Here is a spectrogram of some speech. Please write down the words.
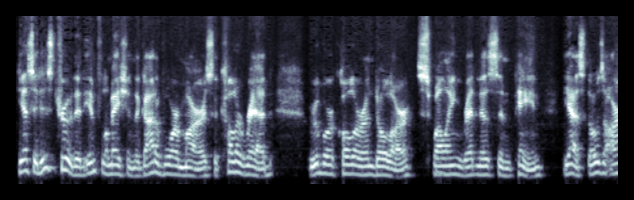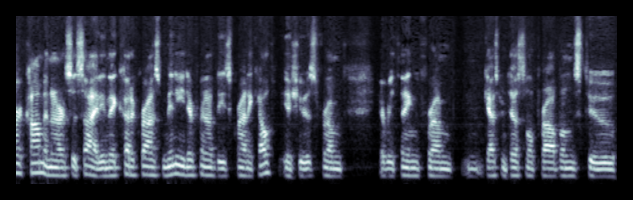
yes it is true that inflammation the god of war mars the color red rubor calor and dolor swelling redness and pain yes those are common in our society and they cut across many different of these chronic health issues from everything from gastrointestinal problems to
